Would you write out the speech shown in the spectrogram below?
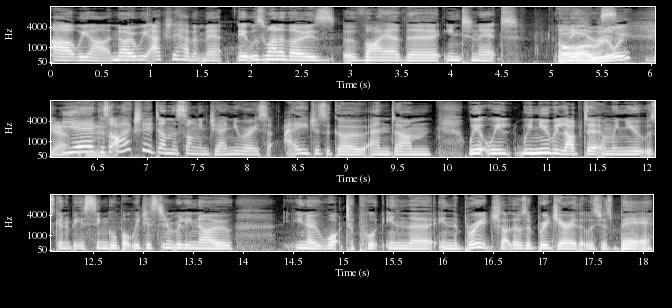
Uh, we are. No, we actually haven't met. It was one of those via the internet. Oh, things. really? Yeah. Yeah, because I actually had done the song in January, so ages ago, and um, we we we knew we loved it, and we knew it was going to be a single, but we just didn't really know, you know, what to put in the in the bridge. Like there was a bridge area that was just bare,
